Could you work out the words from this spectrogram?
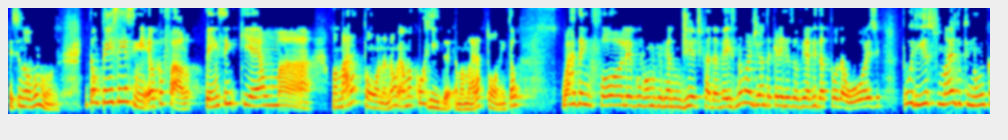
esse novo mundo. Então pensem assim, é o que eu falo, pensem que é uma, uma maratona, não é uma corrida, é uma maratona. Então Guardem fôlego, vamos vivendo um dia de cada vez. Não adianta querer resolver a vida toda hoje. Por isso, mais do que nunca,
